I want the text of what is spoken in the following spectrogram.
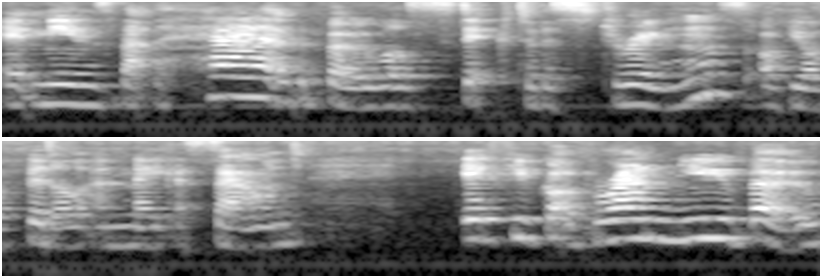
it means that the hair of the bow will stick to the strings of your fiddle and make a sound. If you've got a brand new bow,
